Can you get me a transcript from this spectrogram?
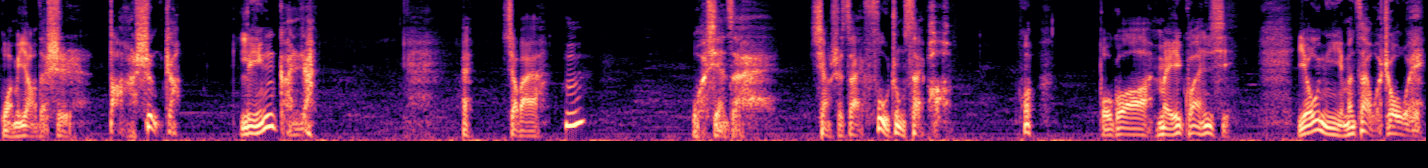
我们要的是打胜仗，零感染。哎，小白啊，嗯，我现在像是在负重赛跑，不过没关系，有你们在我周围，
